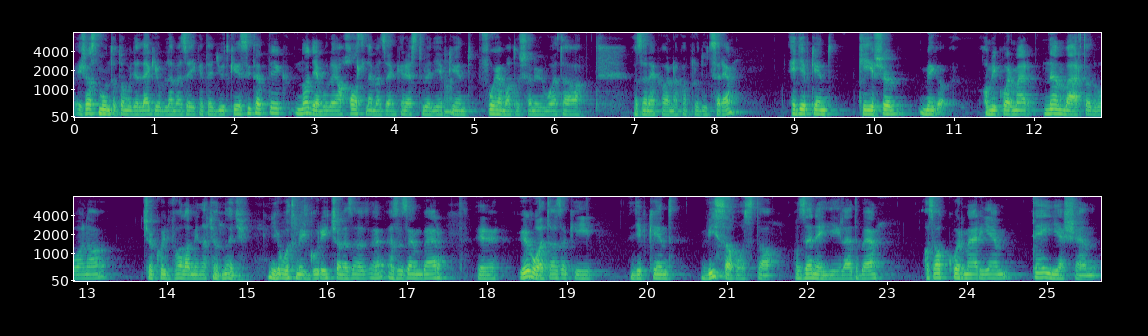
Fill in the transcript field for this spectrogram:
és azt mondhatom, hogy a legjobb lemezeiket együtt készítették. Nagyjából olyan hat lemezen keresztül egyébként folyamatosan ő volt a, a zenekarnak a producere. Egyébként később, még amikor már nem vártad volna, csak hogy valami nagyon nagy jót még gurítson ez az, ez az ember, ő volt az, aki egyébként visszahozta a zenei életbe az akkor már ilyen teljesen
